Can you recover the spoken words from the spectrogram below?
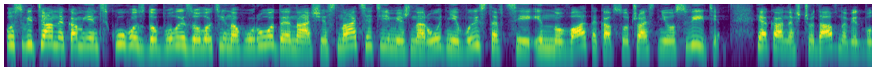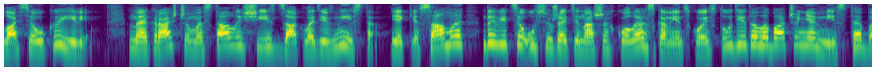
Освітяни Кам'янського здобули золоті нагороди на 16-й міжнародній виставці інноватика в сучасній освіті, яка нещодавно відбулася у Києві. Найкращими стали шість закладів міста, які саме дивіться у сюжеті наших колег з Кам'янської студії телебачення Міст ТБ.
